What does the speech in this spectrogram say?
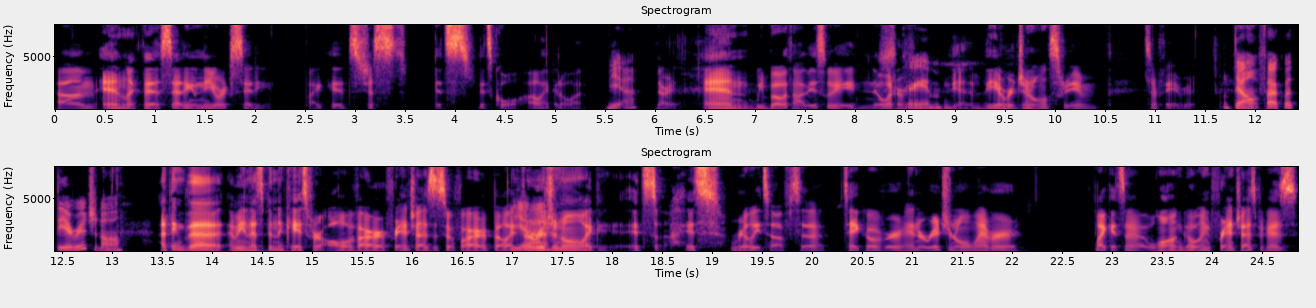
Um, and like the setting of New York City, like it's just it's it's cool. I like it a lot. Yeah. All right, and we both obviously know what Scream. our yeah the original Scream is our favorite. Don't fuck with the original. I think that I mean that's been the case for all of our franchises so far, but like Yeah. the original, like it's it's really tough to take over an original whenever like it's a long going franchise because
